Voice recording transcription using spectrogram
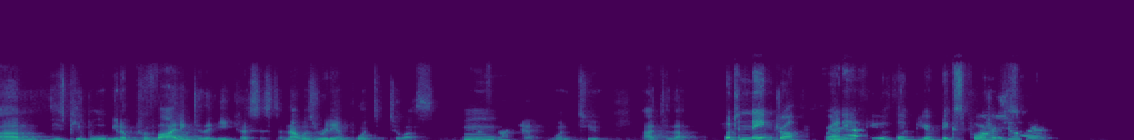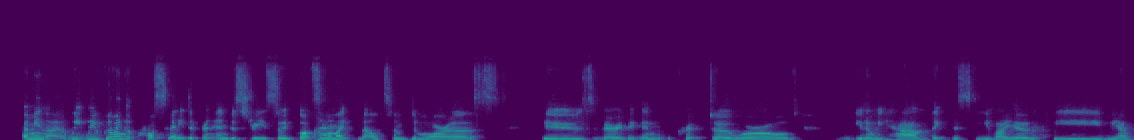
um, these people, you know, providing to the ecosystem. That was really important to us. Mm. I want to add to that. You want to name drop, Rani, yeah. a few of the, your big supporters? Oh, sure. I mean, we, we're going across many different industries. So we've got someone like Meltem Demirors, who's very big into the crypto world. You know, we have like the Steve Aoki, we have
